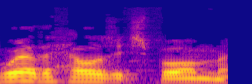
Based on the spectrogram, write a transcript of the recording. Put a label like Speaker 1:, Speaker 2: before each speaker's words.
Speaker 1: Where the hell has it spawned me?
